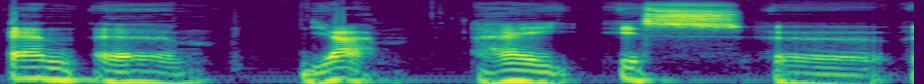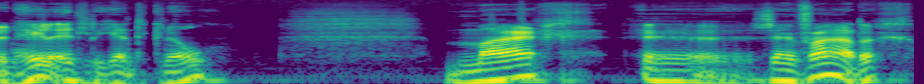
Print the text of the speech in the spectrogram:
En ja, hij is een hele intelligente knul. Maar zijn vader,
